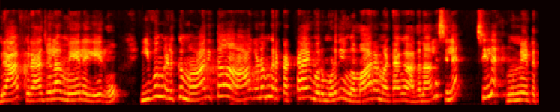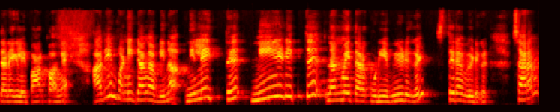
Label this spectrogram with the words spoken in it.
கிராஃப் கிராஜுவலா மேல ஏறும். இவங்களுக்கு மாறித்தான் ஆகணுங்கிற கட்டாயம் வரும்பொழுது இவங்க மாற மாட்டாங்க. அதனால சில சில முன்னேற்ற தடைகளை பார்ப்பாங்க. அதையும் பண்ணிட்டாங்க அப்படின்னா நிலைத்து நீடித்து நன்மை தரக்கூடிய வீடுகள் ஸ்திர வீடுகள். சரம்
